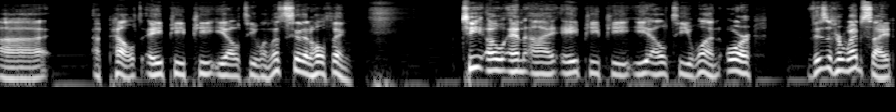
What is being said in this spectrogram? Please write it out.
uh, Appelt A P P E L T one. Let's say that whole thing. T O N I A P P E L T one, or visit her website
